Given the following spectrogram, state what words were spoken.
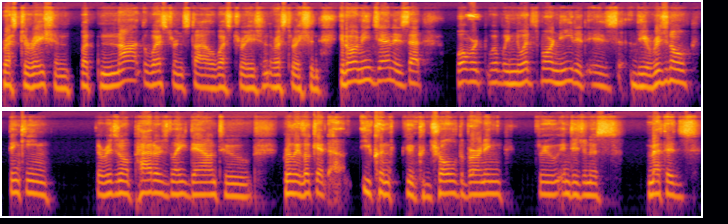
restoration, but not the Western style restoration. Restoration. You know what I mean, Jen? Is that what we're what we what's more needed is the original thinking, the original patterns laid down to really look at uh, you can, control the burning through indigenous methods.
